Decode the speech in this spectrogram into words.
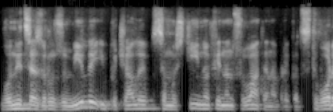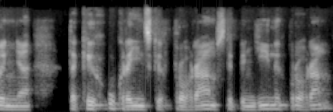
вони це зрозуміли і почали самостійно фінансувати, наприклад, створення таких українських програм, стипендійних програм,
